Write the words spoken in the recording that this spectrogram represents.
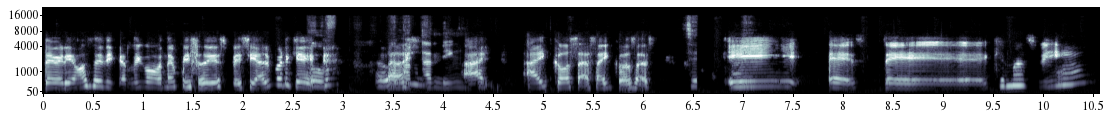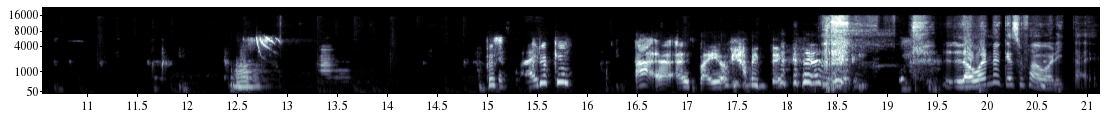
deberíamos dedicarle como un episodio especial porque Uf, Ay, hay, hay cosas, hay cosas. Sí. Y este, ¿qué más vi? Mm, Pues Spy. creo que... Ah, ah, ah, Spy, obviamente. Lo bueno que es su favorita, ¿eh?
